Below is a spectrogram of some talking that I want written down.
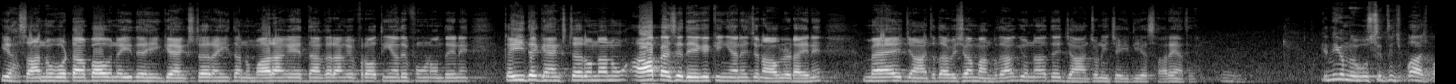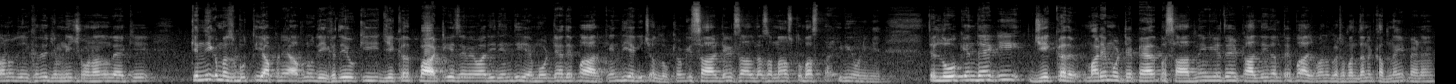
ਕਿ ਸਾਨੂੰ ਵੋਟਾਂ ਪਾਓ, ਨਹੀਂ ਤੇ ਅਸੀਂ ਗੈਂਗਸਟਰ ਅਸੀਂ ਤੁਹਾਨੂੰ ਮਾਰਾਂਗੇ ਇਦਾਂ ਕਰਾਂਗੇ। ਫਰੌਤੀਆਂ ਦੇ ਫੋਨ ਆਉਂਦੇ ਨੇ। ਕਈ ਤੇ ਗੈਂਗਸਟਰ ਉਹਨਾਂ ਨੂੰ ਆਹ ਪੈਸੇ ਦੇ ਕੇ ਕਈਆਂ ਨੇ ਚੁਣਾਵ ਲੜਾਏ ਨੇ। ਮੈਂ ਇਹ ਜਾਂਚ ਦਾ ਵਿਸ਼ਾ ਮੰਗਦਾ ਕਿ ਉਹਨਾਂ ਤੇ ਜਾਂਚ ਹੋਣੀ ਚਾਹੀਦੀ ਹੈ ਸਾਰਿਆਂ ਤੇ। ਕਿੰਨੀ ਕੁ ਮਜ਼ਬੂਤ ਸਥਿਤੀ 'ਚ ਭਾਜਪਾ ਨੂੰ ਦੇਖਦੇ ਹੋ, ਜਿਮਨੀ ਚੋਣਾਂ ਨੂੰ ਲੈ ਕੇ? ਕਿੰਨੀ ਕੁ ਮਜ਼ਬੂਤੀ ਆਪਣੇ ਆਪ ਨੂੰ ਦੇਖਦੇ ਹੋ ਕਿ ਜੇਕਰ ਪਾਰਟੀ ਇਹ ਜ਼ਿੰਮੇਵਾਰੀ ਦਿੰਦੀ ਹੈ, ਮੋਢਿਆਂ ਦੇ ਭਾਰ ਕਹਿੰਦੀ ਹੈ ਕਿ ਚੱਲੋ, ਕਿਉਂਕਿ ਸਾਲ, ਡੇਢ ਸਾਲ ਦਾ ਸਮਾਂ ਉਸ ਤੋਂ ਬਸ ਤਾਂ ਹੀ ਵੀ ਹੋਣੀ ਹੈ। ਤੇ ਲੋਕ ਕਹਿੰਦੇ ਹੈ ਕਿ ਜੇਕਰ ਮਾੜੇ ਮੋਟੇ ਪੈਰ ਪਸਾਦ ਨੇ ਵੀ ਤੇ ਅਕਾਲੀ ਦਲ ਤੇ ਭਾਜਪਾ ਨੂੰ ਗਠਬੰਧਨ ਕਰਨਾ ਹੀ ਪੈਣਾ ਹੈ।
